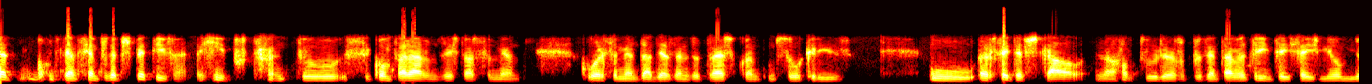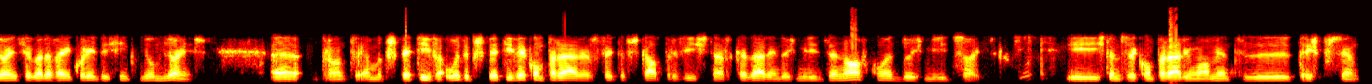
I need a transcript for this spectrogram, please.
Uh, bom, depende sempre da perspectiva. E, portanto, se compararmos este orçamento com o orçamento de há 10 anos atrás, quando começou a crise, o, a receita fiscal, na altura, representava 36 mil milhões, agora vem 45 mil milhões. Uh, pronto, é uma perspectiva. Outra perspectiva é comparar a receita fiscal prevista a arrecadar em 2019 com a de 2018 e estamos a comparar um aumento de 3%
